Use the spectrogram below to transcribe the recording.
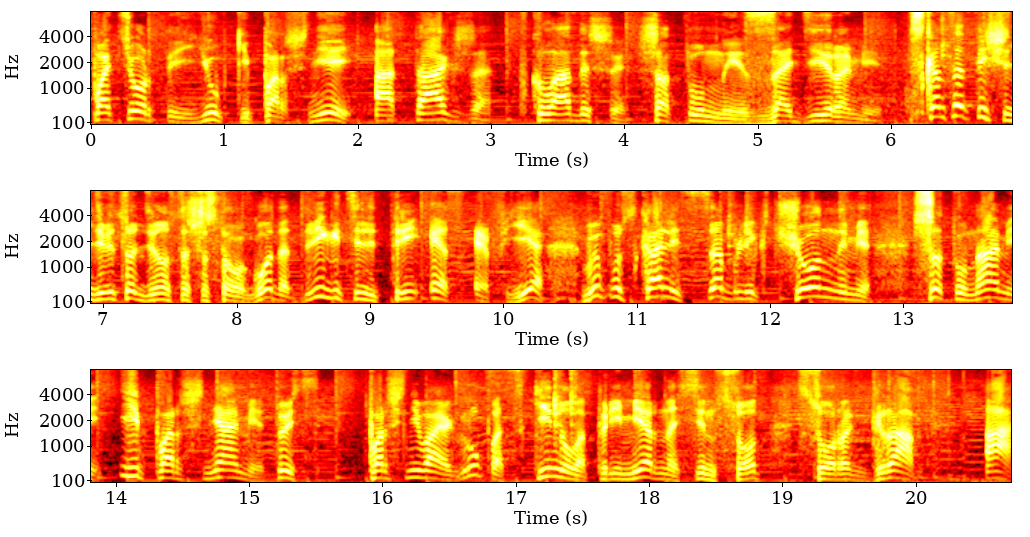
потертые юбки поршней, а также вкладыши шатунные с задирами. С конца 1996 года двигатели 3SFE выпускались с облегченными шатунами и поршнями, то есть поршневая группа скинула примерно 740 грамм. А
